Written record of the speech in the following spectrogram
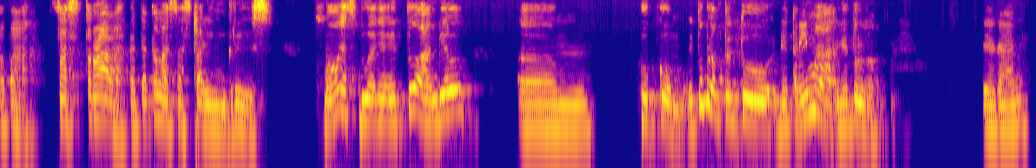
apa sastra lah katakanlah sastra Inggris. Mau S2-nya itu ambil em, hukum itu belum tentu diterima gitu loh. Ya kan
